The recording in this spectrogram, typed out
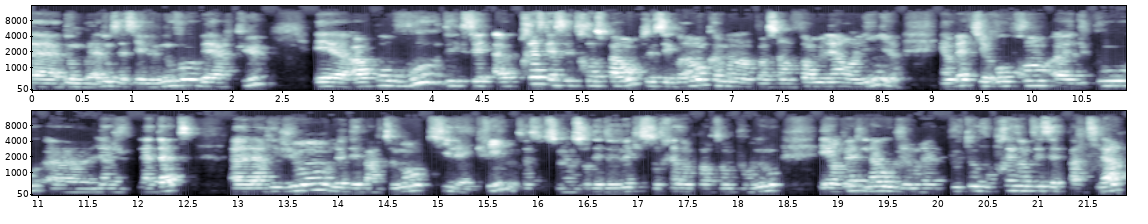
Euh, donc voilà, donc ça c'est le nouveau BRQ. Et euh, alors pour vous, c'est presque assez transparent parce que c'est vraiment comme un, enfin, un formulaire en ligne. Et en fait, il reprend du coup la, la, date, la région, le département qu'il a écrit. Donc ça, ce sont des données qui sont très importantes pour nous. Et en fait, là où j'aimerais plutôt vous présenter cette partie-là,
